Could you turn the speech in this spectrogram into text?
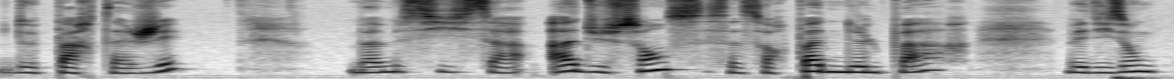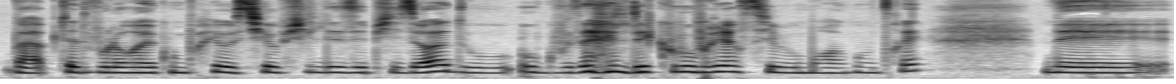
de partager, même si ça a du sens, ça sort pas de nulle part. Mais disons, bah, peut-être vous l'aurez compris aussi au fil des épisodes ou, que vous allez le découvrir si vous me rencontrez. Mais,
